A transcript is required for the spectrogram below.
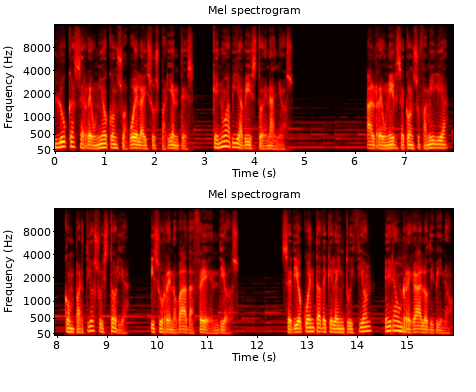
Lucas se reunió con su abuela y sus parientes, que no había visto en años. Al reunirse con su familia, compartió su historia y su renovada fe en Dios. se dio cuenta de que la intuición era un regalo divino,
